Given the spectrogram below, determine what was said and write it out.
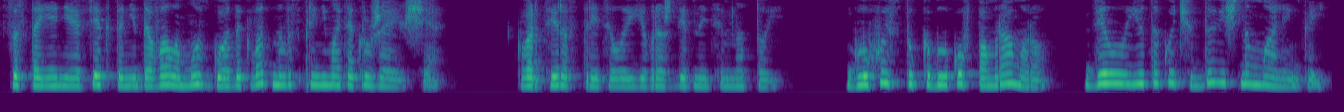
Состояние эффекта не давало мозгу адекватно воспринимать окружающее. Квартира встретила ее враждебной темнотой. Глухой стук каблуков по мрамору делал ее такой чудовищно маленькой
